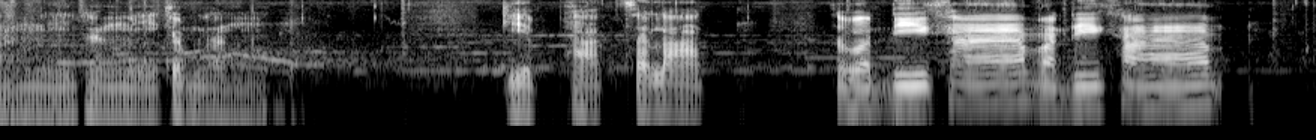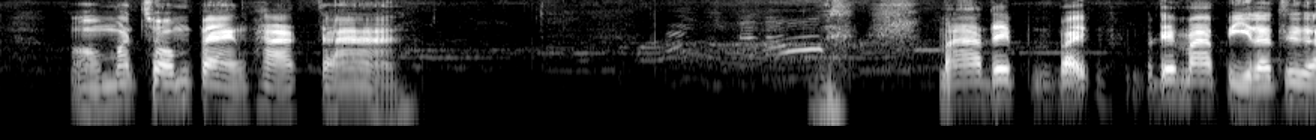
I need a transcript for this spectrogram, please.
ทางนี้ทางนี้กำลัง เก็บผักสลัด สวัสดีครับสวัสดีครับออมาชมแปลงผักจ้า มาได้ไปได้มาปีละเทือ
